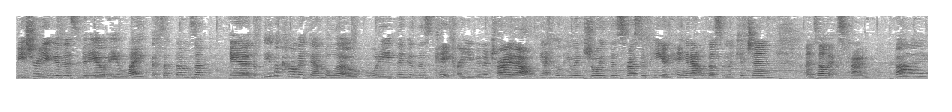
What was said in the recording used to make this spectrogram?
Be sure you give this video a like, that's a thumbs up, and leave a comment down below. What do you think of this cake? Are you gonna try it out? I hope you enjoyed this recipe and hanging out with us in the kitchen. Until next time, bye.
